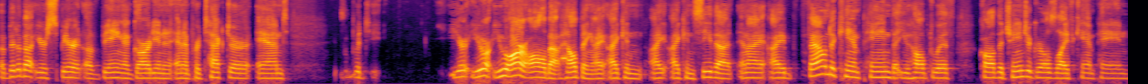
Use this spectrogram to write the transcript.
a, bit about your spirit of being a guardian and, and, a protector, and but you're you're you are all about helping. I, I can I, I can see that, and I I found a campaign that you helped with called the Change a Girl's Life campaign.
